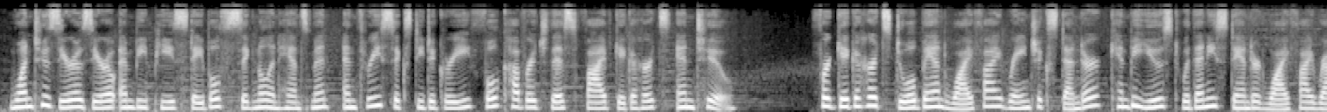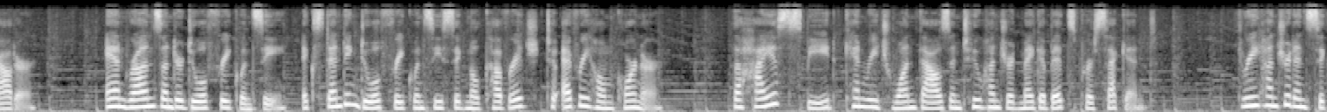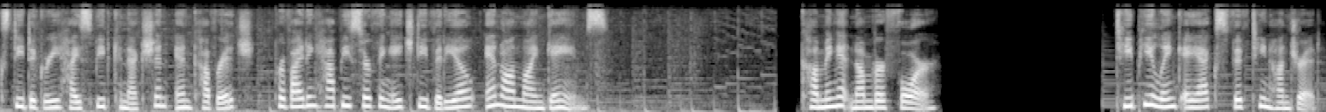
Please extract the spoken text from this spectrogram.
1200 Mbps stable signal enhancement and 360 degree full coverage this 5 GHz and 2. 4 GHz dual band Wi-Fi range extender can be used with any standard Wi-Fi router and runs under dual frequency, extending dual frequency signal coverage to every home corner. The highest speed can reach 1200 megabits per second. 360 degree high-speed connection and coverage, providing happy surfing HD video and online games. Coming at number 4. TP-Link AX1500.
